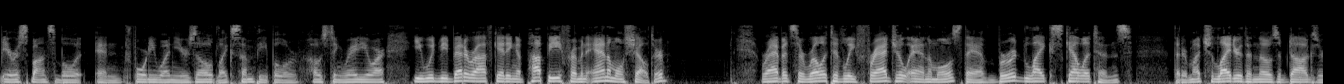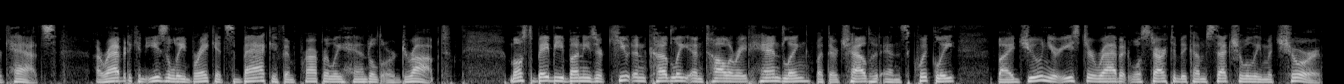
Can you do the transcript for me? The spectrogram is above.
irresponsible and 41 years old, like some people are hosting radio are, you would be better off getting a puppy from an animal shelter. Rabbits are relatively fragile animals. They have bird like skeletons that are much lighter than those of dogs or cats. A rabbit can easily break its back if improperly handled or dropped. Most baby bunnies are cute and cuddly and tolerate handling, but their childhood ends quickly. By June, your Easter rabbit will start to become sexually mature.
